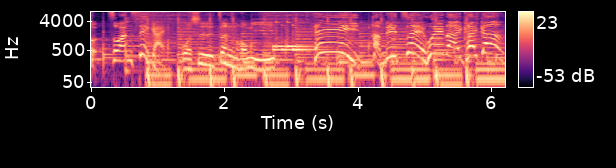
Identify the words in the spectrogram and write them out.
道全世界，我是郑弘仪。嘿，和你做伙来开讲。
